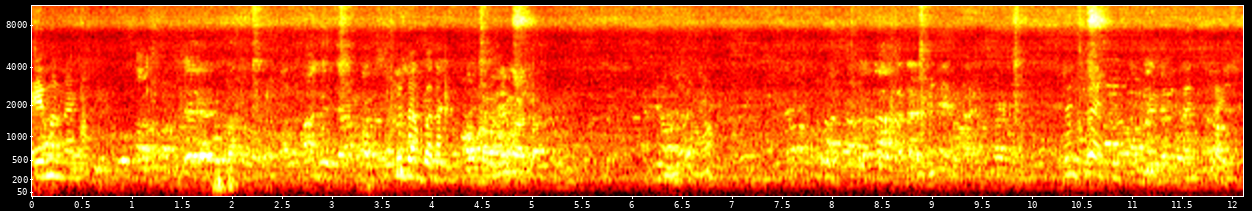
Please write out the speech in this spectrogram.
ఏమన్నాడు చూద్దాం పదా ఫ్రెంచ్ ఫ్రైస్ ఫ్రెంచ్ ఫ్రైస్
